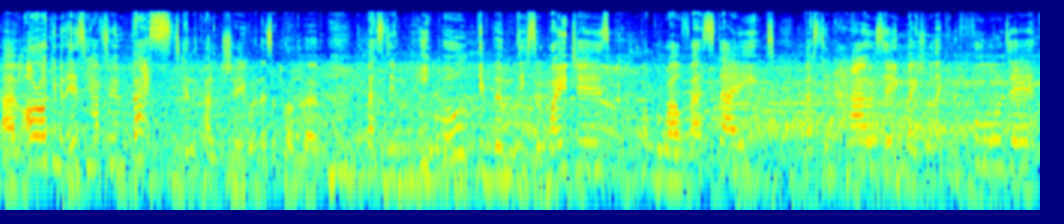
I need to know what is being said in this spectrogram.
Um, our argument is you have to invest in the country when there's a problem. Invest in people, give them decent wages, proper welfare state, invest in housing, make sure they can afford it,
